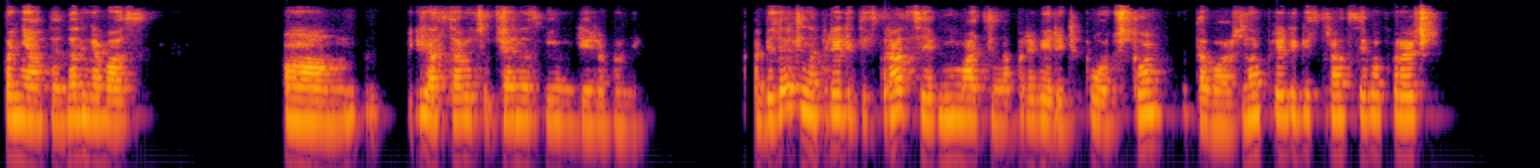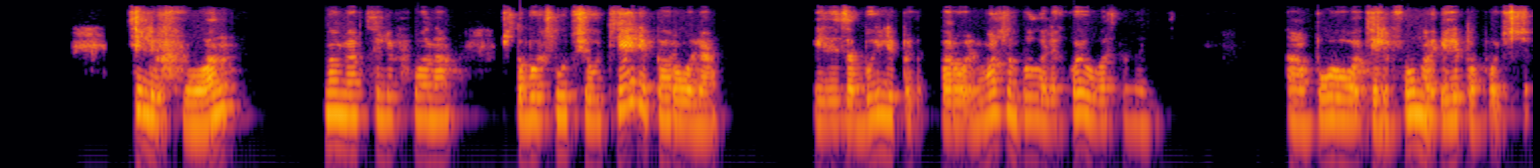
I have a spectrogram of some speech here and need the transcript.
понятный да, для вас или оставить случайно сгенерированный. Обязательно при регистрации внимательно проверить почту. Это важно при регистрации во Fresh. Телефон, номер телефона, чтобы в случае утери пароля или забыли пароль, можно было легко его восстановить а, по телефону или по почте.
